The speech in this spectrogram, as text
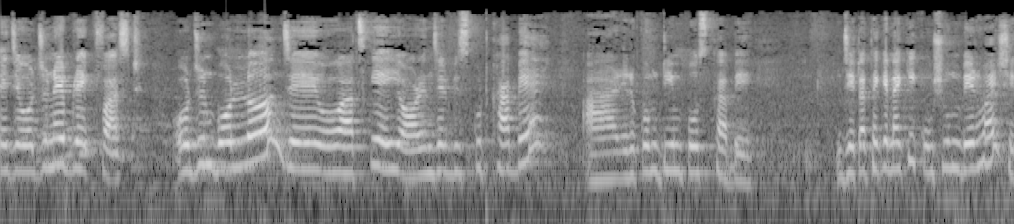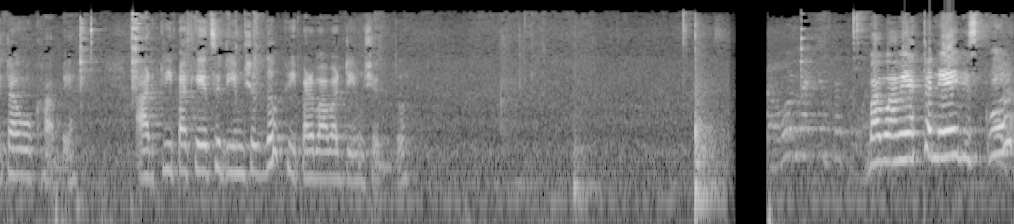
এই যে অর্জুনের ব্রেকফাস্ট অর্জুন বলল যে ও আজকে এই অরেঞ্জের বিস্কুট খাবে আর এরকম ডিম পোস্ট খাবে। যেটা থেকে নাকি কুসুম বের হয়, সেটা ও খাবে। আর কৃপা খেয়েছে ডিম সেদ্ধ, কৃপার বাবার ডিম সেদ্ধ। বাবু, আমি একটা নেই বিস্কুট।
